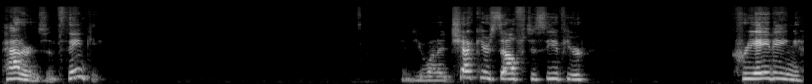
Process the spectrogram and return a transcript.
patterns of thinking. And you want to check yourself to see if you're creating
